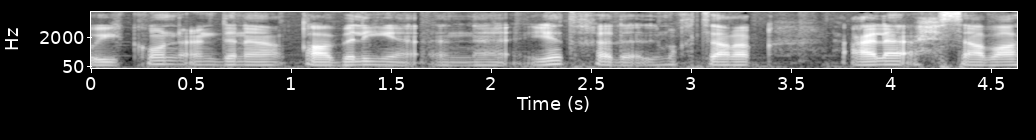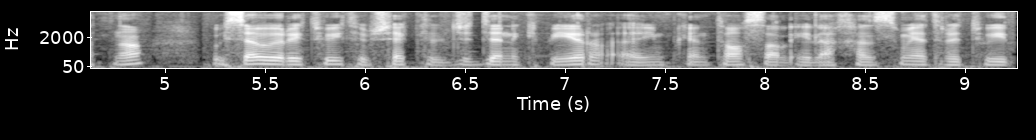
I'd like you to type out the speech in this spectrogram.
ويكون عندنا قابلية أن يدخل المخترق على حساباتنا. ويسوي retweet بشكل جدا كبير آه، يمكن توصل إلى 500 retweet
